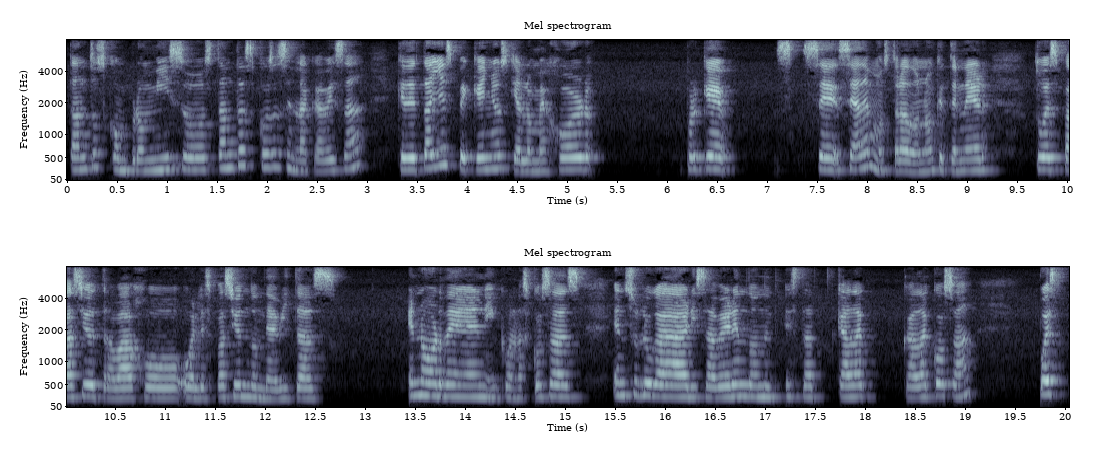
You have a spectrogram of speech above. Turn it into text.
tantos compromisos, tantas cosas en la cabeza, que detalles pequeños que a lo mejor, porque se, ha demostrado, ¿no? Que tener tu espacio de trabajo o el espacio en donde habitas en orden y con las cosas en su lugar y saber en dónde está cada, cada cosa, pues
